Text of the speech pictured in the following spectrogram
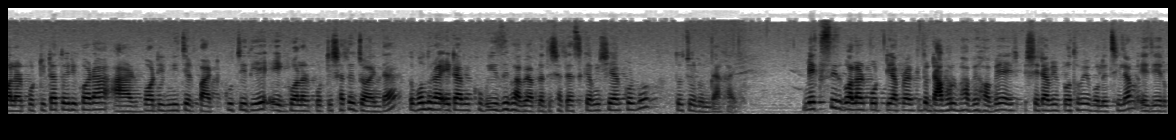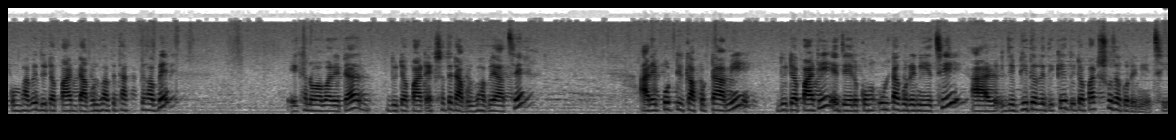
গলার পট্টিটা তৈরি করা আর বডির নিচের পার্ট কুচি দিয়ে এই গলার পট্টির সাথে জয়েন্ট দেয়। তো বন্ধুরা, এটা আমি খুব ইজিভাবে আপনাদের সাথে আজকে আমি শেয়ার করব। তো চলুন দেখাই। মেক্সির গলার পট্টি আপনার কিন্তু ডাবলভাবে হবে, সেটা আমি প্রথমেই বলেছিলাম। এই যে এরকমভাবে দুইটা পার্ট ডাবলভাবে থাকতে হবে। এখানেও আমার এটা দুইটা পার্ট একসাথে ডাবল ভাবে আছে। আর এই পট্টির কাপড়টা আমি দুইটা পার্টই এই যে এরকম উল্টা করে নিয়েছি, আর যে ভিতরের দিকে দুইটা পার্ট সোজা করে নিয়েছি।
